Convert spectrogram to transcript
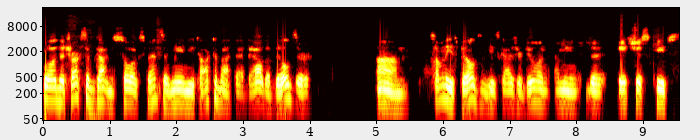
Well, the trucks have gotten so expensive. Me and you talked about that. Now the builds are, um, some of these builds that these guys are doing. I mean, the it just keeps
